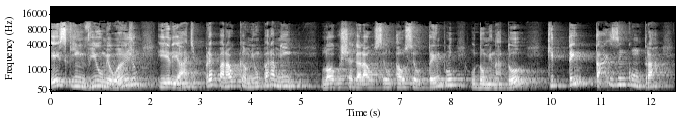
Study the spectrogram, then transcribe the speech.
Eis que envio o meu anjo e ele há de preparar o caminho para mim. Logo chegará ao seu, ao seu templo o dominador que tentais encontrar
